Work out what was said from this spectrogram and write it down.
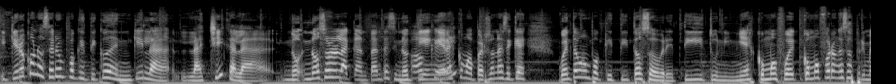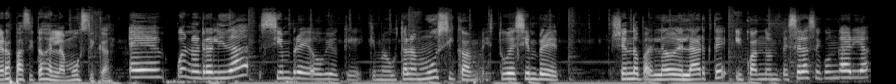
Y quiero conocer un poquitico de Nikki, la, la chica, la, no, no solo la cantante, sino quién eres como persona. Así que cuéntame un poquitito sobre ti, tu niñez, cómo fue, cómo fueron esos primeros pasitos en la música. Eh, bueno, en realidad siempre, obvio que, que me gusta la música, estuve siempre yendo para el lado del arte y cuando empecé la secundaria,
